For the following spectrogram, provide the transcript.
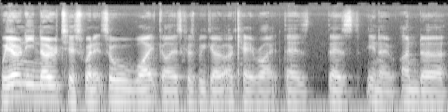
We only notice when it's all white guys because we go, okay, right, there's there's you know under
